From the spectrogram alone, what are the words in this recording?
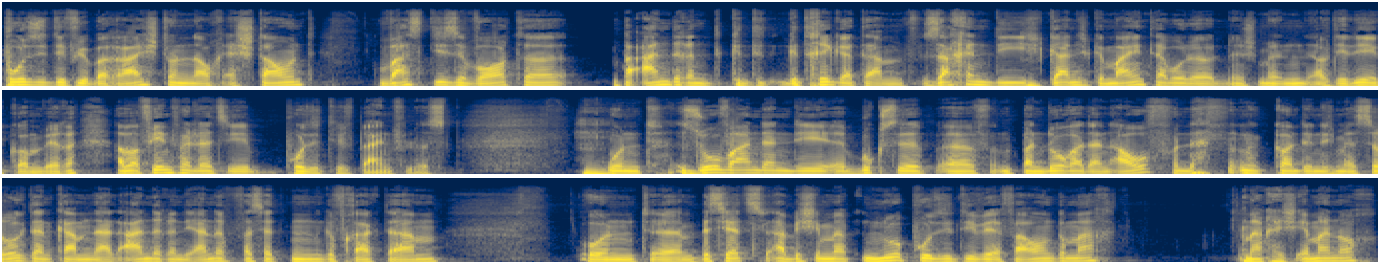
positiv überrascht und auch erstaunt, was diese Worte bei anderen getriggert haben. Sachen, die ich gar nicht gemeint habe oder nicht mehr auf die Idee gekommen wäre. Aber auf jeden Fall hat sie positiv beeinflusst. Hm. Und so waren dann die äh, Buchse äh, von Pandora dann auf und dann konnte nicht mehr zurück. Dann kamen halt andere, die andere Facetten gefragt haben. Und äh, bis jetzt habe ich immer nur positive Erfahrungen gemacht. Mache ich immer noch.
